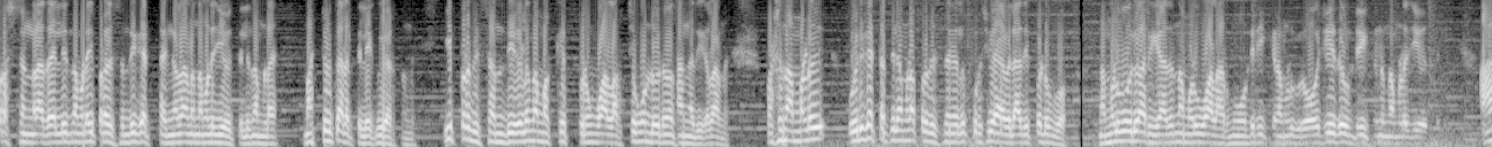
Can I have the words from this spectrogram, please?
പ്രശ്നങ്ങൾ അതായത് നമ്മുടെ ഈ പ്രതിസന്ധി ഘട്ടങ്ങളാണ് നമ്മുടെ ജീവിതത്തിൽ നമ്മളെ മറ്റൊരു തലത്തിലേക്ക് ഉയർത്തുന്നത്. ഈ പ്രതിസന്ധികൾ നമുക്ക് എപ്പോഴും വളർച്ച കൊണ്ടുവരുന്ന സംഗതികളാണ്. പക്ഷെ നമ്മൾ ഒരു ഘട്ടത്തിൽ നമ്മളെ പ്രതിസന്ധികളെ കുറിച്ച് വേവലാതിപ്പെടുമ്പോൾ നമ്മൾ പോലും അറിയാതെ നമ്മൾ വളർന്നുകൊണ്ടിരിക്കണം നമ്മൾ ഗ്രോ ചെയ്തുകൊണ്ടിരിക്കണം നമ്മുടെ ജീവിതത്തിൽ. ആ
